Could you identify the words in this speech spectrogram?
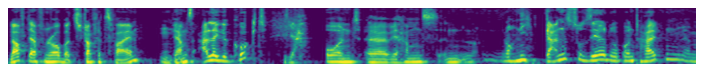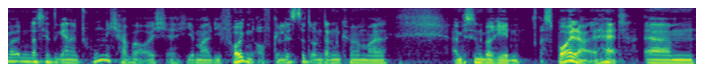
Love, Death and Robots Staffel 2. Wir haben es alle geguckt. Ja. Und äh, wir haben uns noch nicht ganz so sehr darüber unterhalten. Wir würden das jetzt gerne tun. Ich habe euch äh, hier mal die Folgen aufgelistet und dann können wir mal ein bisschen überreden. Spoiler ahead. Ähm,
